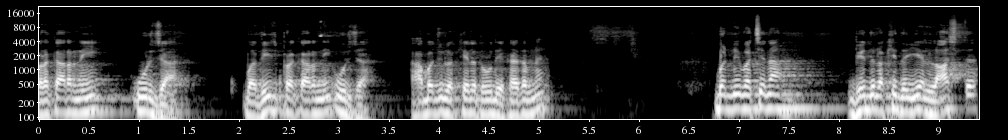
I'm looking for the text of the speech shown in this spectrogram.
પ્રકારની ઊર્જા. બધી જ પ્રકારની ઊર્જા. આ બાજુ લખીએ એટલે થોડું દેખાય તમને. બંને વચ્ચેના ભેદ લખી દઈએ. લાસ્ટ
